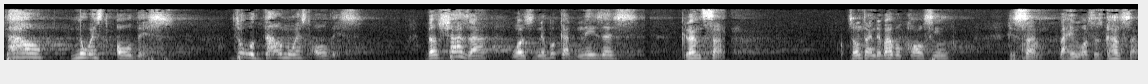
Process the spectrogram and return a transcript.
Thou knowest all this. Though thou knowest all this. Belshazzar was Nebuchadnezzar's grandson. Sometimes the Bible calls him his son, but he was his grandson.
